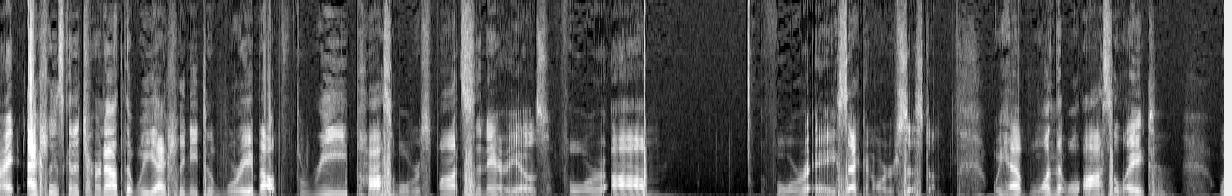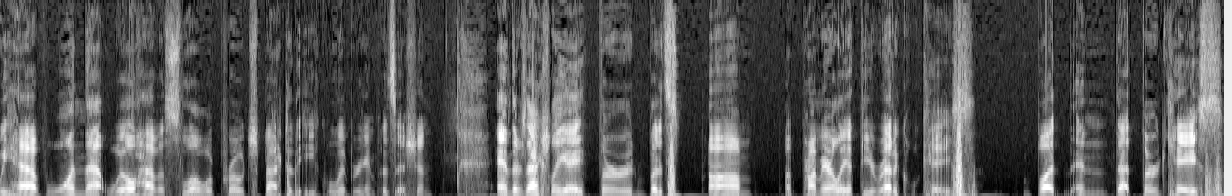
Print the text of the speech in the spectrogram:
Alright, actually it's going to turn out that we actually need to worry about three possible response scenarios for um, for a second order system. We have one that will oscillate, we have one that will have a slow approach back to the equilibrium position, and there's actually a third, but it's um, a, primarily a theoretical case. But in that third case,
